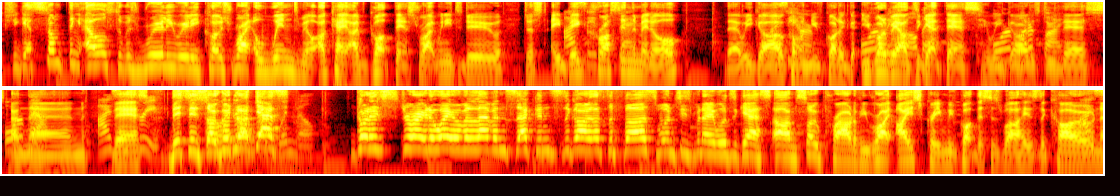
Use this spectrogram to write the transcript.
She guessed something else that was really, really close. Right, a windmill. Okay, I've got this. Right, we need to do just a big cross in the middle. There we go. Come on, you've got to you've got to be able to get this. Here we go. Let's do this and then this. This is so good. Look, yes. Got it straight away with 11 seconds to go. That's the first one she's been able to guess. Oh, I'm so proud of you. Right, ice cream. We've got this as well. Here's the cone.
